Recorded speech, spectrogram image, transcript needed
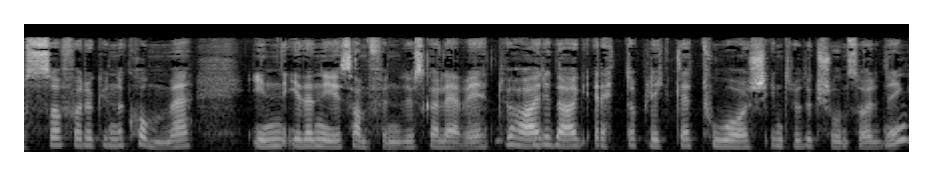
også for å kunne komme inn i det nye samfunnet du skal leve i. Du har i dag rett og plikt til to års introduksjonsordning,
